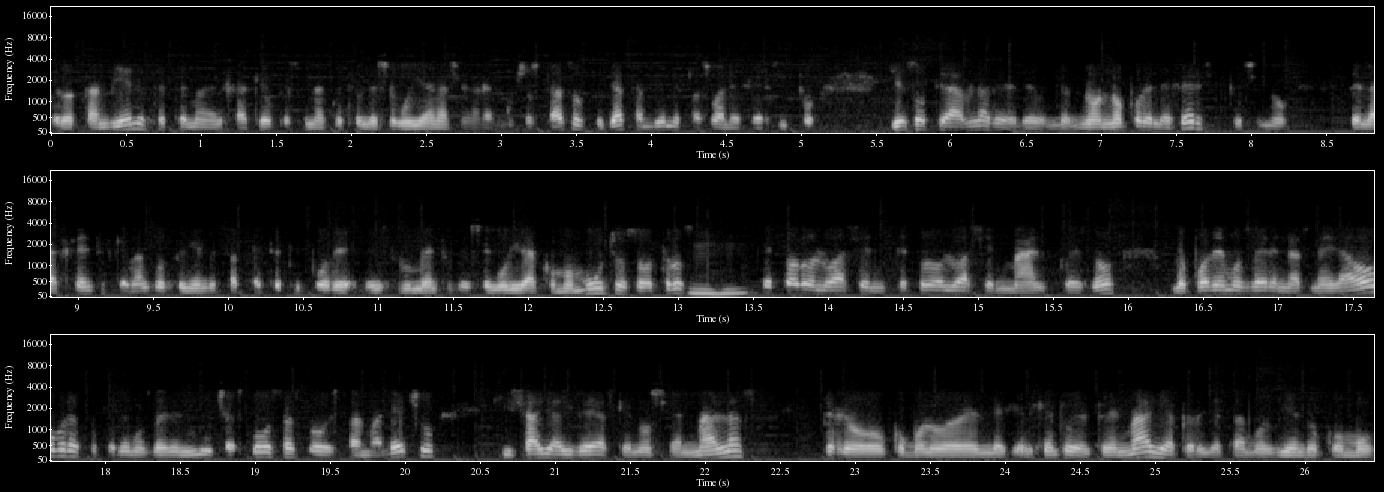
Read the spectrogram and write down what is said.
Pero también este tema del hackeo, que es una cuestión de seguridad nacional en muchos casos, que ya también le pasó al ejército. Y eso te habla de, no, no por el ejército, sino de las gentes que van construyendo este, tipo de, instrumentos de seguridad, como muchos otros, que todo lo hacen, que todo lo hacen mal, pues, ¿no? Lo podemos ver en las mega obras, lo podemos ver en muchas cosas, todo está mal hecho. Quizá haya ideas que no sean malas, pero como lo el, ejemplo del tren Maya, pero ya estamos viendo cómo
